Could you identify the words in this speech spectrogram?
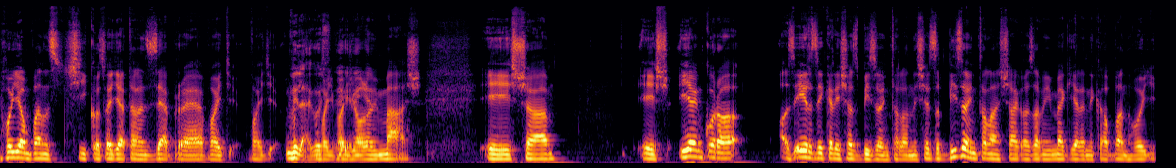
hogyan van az csíkoz egyáltalán zebra vagy, vagy, Világos, vagy, vagy valami más. És, és ilyenkor a, az érzékelés az bizonytalan, és ez a bizonytalanság az, ami megjelenik abban, hogy,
